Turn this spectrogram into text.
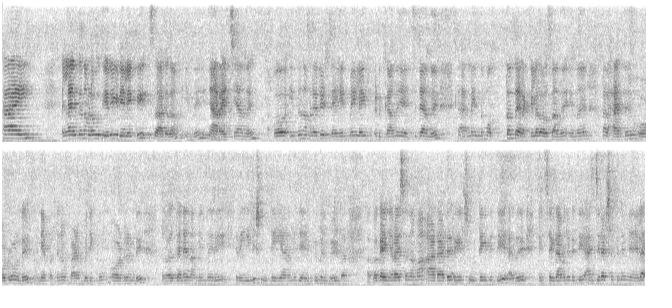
ഹായ് എല്ലാവർക്കും നമ്മുടെ പുതിയൊരു വീഡിയോയിലേക്ക് സ്വാഗതം. ഇന്ന് ഞായറാഴ്ചയാണ്. അപ്പോൾ ഇന്ന് നമ്മളൊരു ഡേ ഇൻ മൈ ലൈഫ് എടുക്കാമെന്ന് വിചാരിച്ചിട്ടാണ്. കാരണം ഇന്ന് മൊത്തം തിരക്കുള്ള ദിവസമാണ്. ഇന്ന് പലഹാരത്തിനും ഓർഡറും ഉണ്ട്. ഉണ്ണിയപ്പത്തിനും പഴംപൊരിക്കും ഓർഡർ ഉണ്ട്. അതുപോലെ തന്നെ നമ്മൾ ഇന്നൊരു റീൽ ഷൂട്ട് ചെയ്യാമെന്ന് വിചാരിക്കുന്നുണ്ട് കേട്ടോ. അപ്പോൾ കഴിഞ്ഞ പ്രാവശ്യം നമ്മൾ ആടാട് റീൽ ഷൂട്ട് ചെയ്തിട്ട് അത് ഇൻസ്റ്റാഗ്രാമിലിട്ടിട്ട് അഞ്ച് ലക്ഷത്തിന് മേലെ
